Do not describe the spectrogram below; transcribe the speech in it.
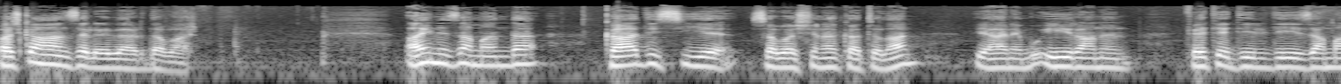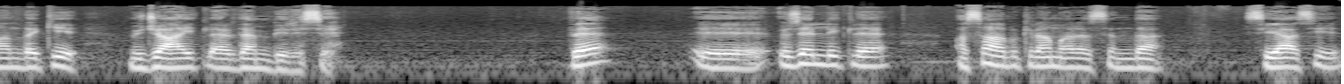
Başka Hanzeleler de var. Aynı zamanda Kadisiye Savaşı'na katılan yani bu İran'ın fethedildiği zamandaki mücahitlerden birisi. Ve e, özellikle ashab-ı kiram arasında siyasi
